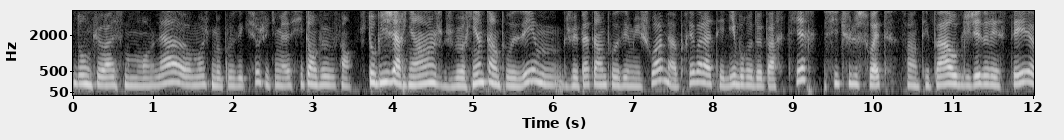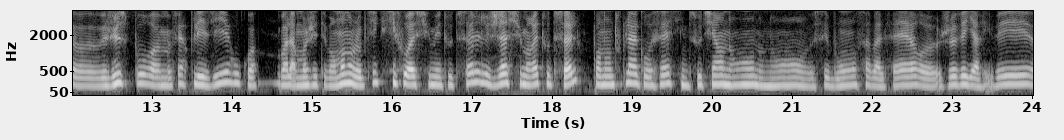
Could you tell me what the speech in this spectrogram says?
Donc à ce moment-là, moi je me pose des questions. Je lui dis mais si t'en veux, enfin je t'oblige à rien, je, je veux rien t'imposer, je vais pas t'imposer mes choix, mais après voilà t'es libre de partir si tu le souhaites. Enfin, t'es pas obligé de rester euh, juste pour euh, me faire plaisir ou quoi. Voilà, moi j'étais vraiment dans l'optique, s'il faut assumer toute seule, j'assumerai toute seule. Pendant toute la grossesse, il me soutient, non, non, non, euh, c'est bon, ça va le faire, je vais y arriver.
